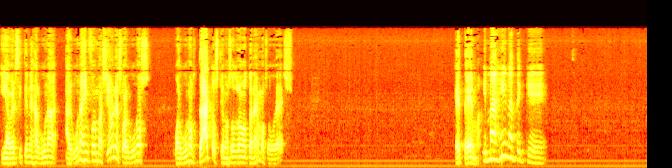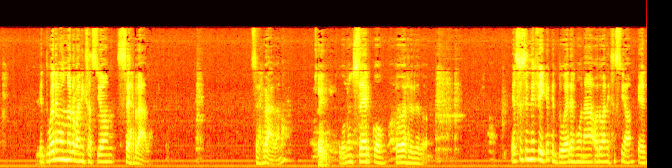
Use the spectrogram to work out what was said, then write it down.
y a ver si tienes alguna, algunas informaciones o algunos, o algunos datos que nosotros no tenemos sobre eso. ¿Qué tema? Imagínate que, que tú eres una urbanización cerrada. Cerrada, ¿no? Sí. Con un cerco todo alrededor. Eso significa que tú eres una urbanización que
